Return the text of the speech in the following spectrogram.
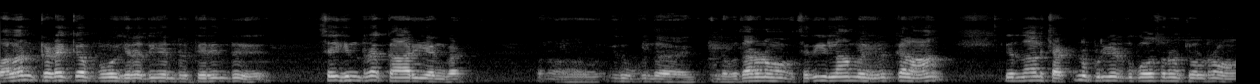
பலன் கிடைக்கப் போகிறது என்று தெரிந்து செய்கின்ற காரியங்கள். இது இந்த இந்த உதாரணம் சரியில்லாமல் இருக்கலாம். இருந்தாலும் சட்னு புரியறதுக்கோசரம் சொல்கிறோம்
